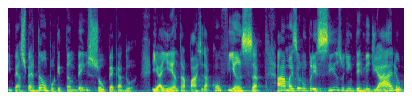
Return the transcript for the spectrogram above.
e peço perdão, porque também sou pecador. E aí entra a parte da confiança. Ah, mas eu não preciso de intermediário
